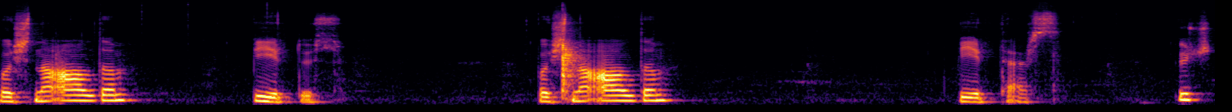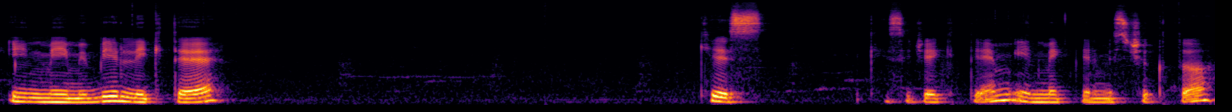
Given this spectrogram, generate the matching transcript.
Başına aldım. Bir düz. Başına aldım. Bir ters. 3 ilmeğimi birlikte kes kesecektim. ilmeklerimiz çıktı.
